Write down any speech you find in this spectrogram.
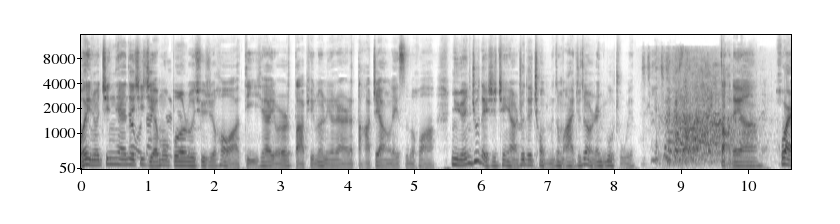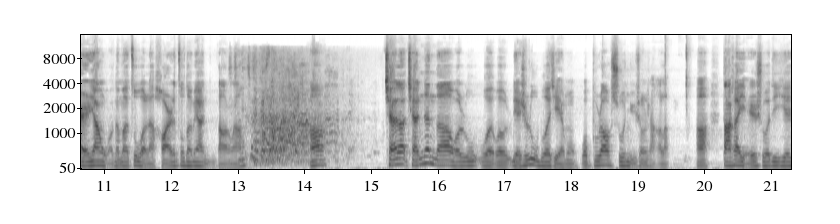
我跟你说，今天这期节目播出去之后啊，底下有人打评论里边的打这样类似的话，女人就得是这样，就得宠的这么爱，就这种人你给我出去，咋的呀？坏人让我他妈做了，好人做他妈让你当了啊？前前阵子啊，我录我我也是录播节目，我不知道说女生啥了啊，大概也是说这些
